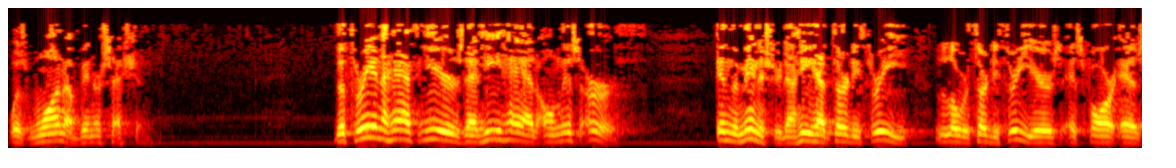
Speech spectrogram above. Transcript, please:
was one of intercession. The three and a half years that he had on this earth in the ministry, now he had 33, a little over 33 years as far as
